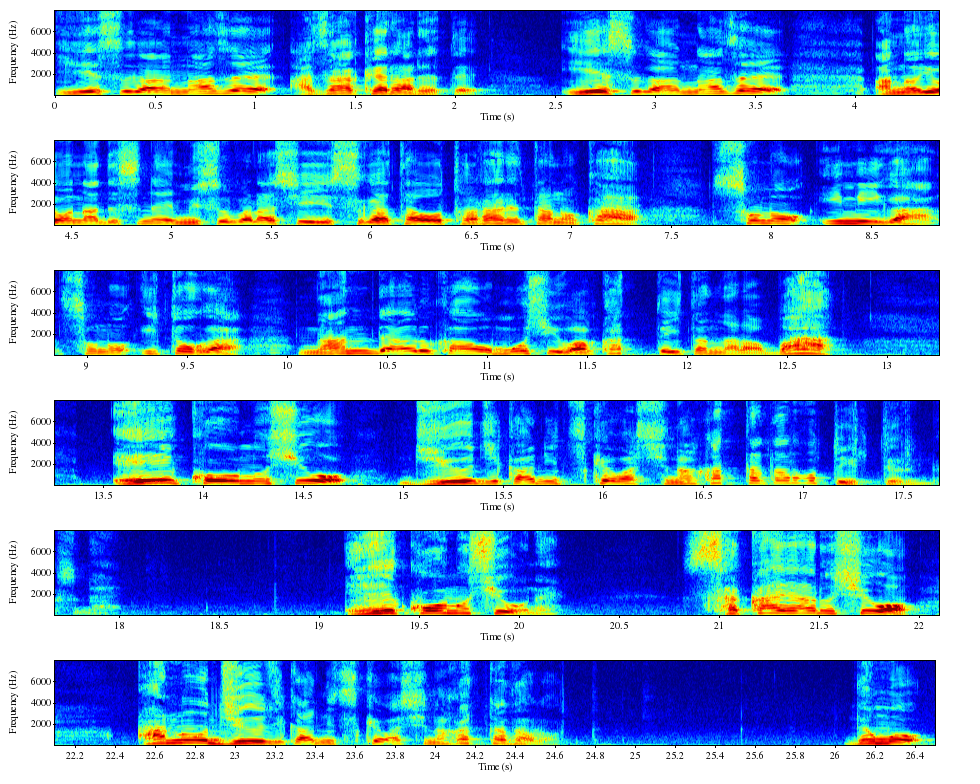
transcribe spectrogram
イエスがなぜあざけられてイエスがなぜあのようなですねみすばらしい姿を取られたのかその意味がその意図が何であるかをもし分かっていたならば栄光の死を十字架につけはしなかっただろうと言ってるんですね。栄光の死をね栄えある死をあの十字架につけはしなかっただろうでも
